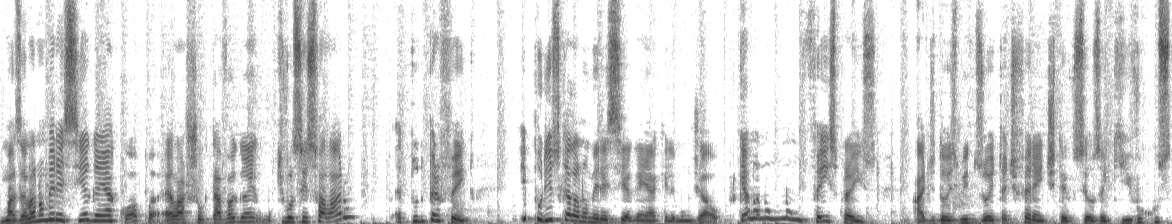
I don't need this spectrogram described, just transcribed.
Mas ela não merecia ganhar a Copa. Ela achou que estava ganhando. O que vocês falaram é tudo perfeito. E por isso que ela não merecia ganhar aquele Mundial. Porque ela não, não fez pra isso. A de 2018 é diferente. Teve seus equívocos,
